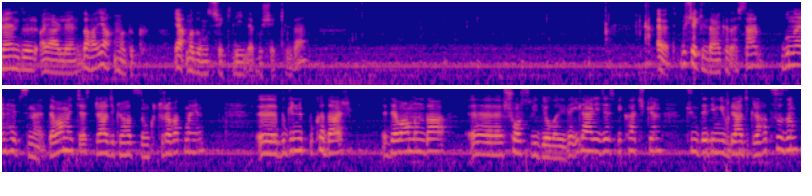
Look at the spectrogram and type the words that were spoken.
render ayarlarını daha yapmadık. Yapmadığımız şekliyle bu şekilde. Evet bu şekilde arkadaşlar. Bunların hepsine devam edeceğiz. Birazcık rahatsızım kusura bakmayın. Ee, bugünlük bu kadar. Devamında e, shorts videolarıyla ilerleyeceğiz birkaç gün. Çünkü dediğim gibi birazcık rahatsızım.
